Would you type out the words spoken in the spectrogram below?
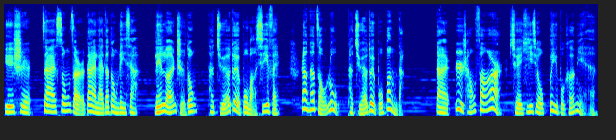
于是，在松子儿带来的动力下，林鸾指东，他绝对不往西飞；让他走路，他绝对不蹦跶。但日常放二却依旧必不可免，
